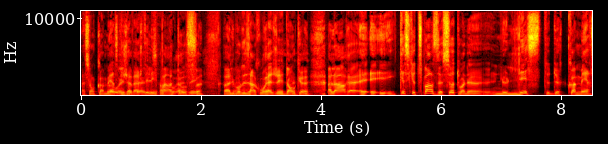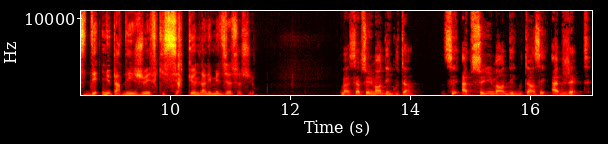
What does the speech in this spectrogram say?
à son commerce, Mm. Oui, puis j'avais acheté les pantoufles euh, pour les encourager. Donc, euh, alors, euh, qu'est-ce que tu penses de ça, toi, de- une liste de commerces détenus par des Juifs qui circulent dans les médias sociaux? Ben, c'est absolument dégoûtant. C'est absolument dégoûtant, c'est abject.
